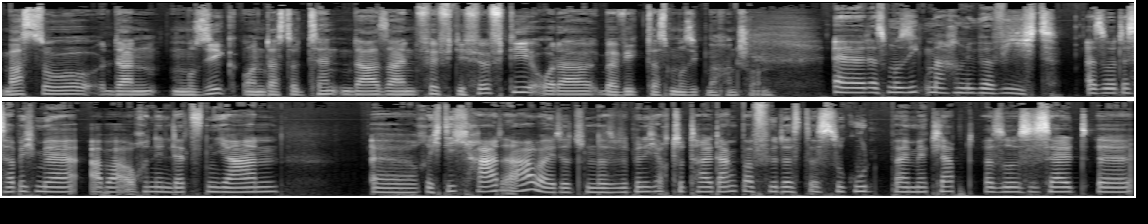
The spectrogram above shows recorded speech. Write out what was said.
Machst du dann Musik und das Dozentendasein 50-50 oder überwiegt das Musikmachen schon? äh, das Musikmachen überwiegt. Also das habe ich mir aber auch in den letzten Jahren äh, richtig hart erarbeitet und da bin ich auch total dankbar für, dass das so gut bei mir klappt. Also es ist halt äh,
